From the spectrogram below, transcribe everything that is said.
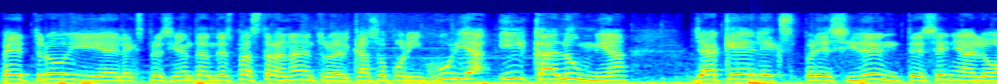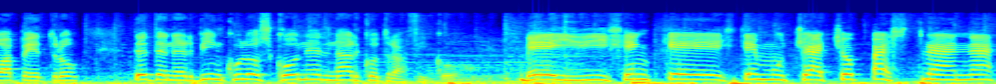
Petro y el expresidente Andrés Pastrana dentro del caso por injuria y calumnia, ya que el expresidente señaló a Petro de tener vínculos con el narcotráfico. Ve, y dicen que este muchacho Pastrana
